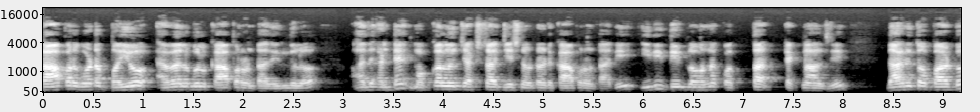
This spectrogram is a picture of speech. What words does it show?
కాపర్ కూడా బయో అవైలబుల్ కాపర్ ఉంటుంది ఇందులో. అది అంటే మొక్కల నుంచి ఎక్స్ట్రాక్ట్ చేసినటువంటి కాపర్ ఉంటుంది. ఇది దీంట్లో ఉన్న కొత్త టెక్నాలజీ. దానితో పాటు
